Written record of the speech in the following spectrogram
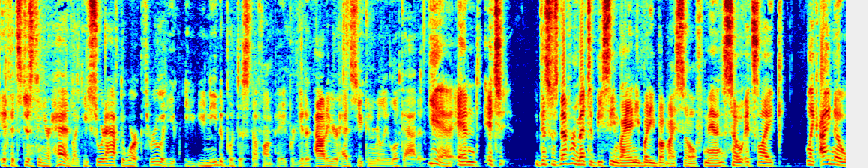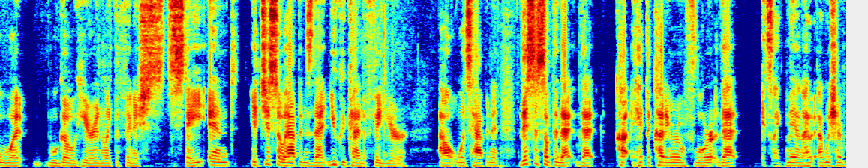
if it's just in your head. Like you sort of have to work through it. You, you you need to put this stuff on paper, get it out of your head so you can really look at it. Yeah, and it's this was never meant to be seen by anybody but myself, man. So it's like like I know what will go here in like the finished state, and it just so happens that you could kind of figure out what's happening. This is something that that cut, hit the cutting room floor. That it's like, man, I, I wish I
